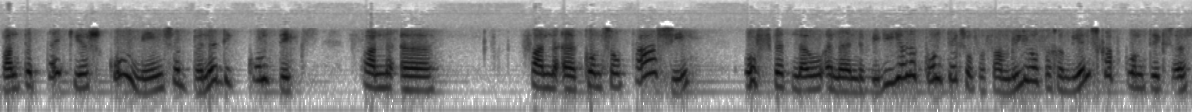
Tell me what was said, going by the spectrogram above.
Want baie keer kom mense binne die konteks van 'n uh, van 'n uh, konsultasie of dit nou in 'n individuele konteks of 'n familie of 'n gemeenskap konteks is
